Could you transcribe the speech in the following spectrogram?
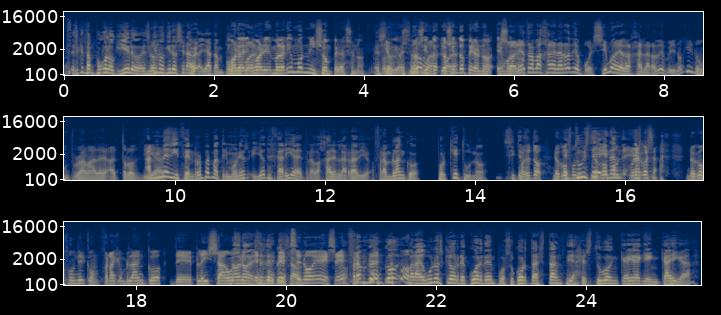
Es que tampoco lo quiero. Es que no quiero ser anda ya tampoco. Moral- mola- mol- molaría un morning show, pero eso no. por Eso- Dios. eso lo no, siento, mola- lo siento, pero no. ¿Que Eso molaría no. trabajar en la radio? Pues sí molaría trabajar en la radio, pero yo no quiero un programa de- a todos los días. A mí me dicen rompe matrimonios y yo dejaría de trabajar en la radio. Fran Blanco, ¿por qué tú no? Si te- Por cierto, no confund- no una cosa, no confundir con Frank Blanco de Play Sounds. No, no, ese es de Play Ese Sound. no es, ¿eh? Fran Blanco, para algunos que lo recuerden, por su corta estancia, estuvo en Caiga quien caiga,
